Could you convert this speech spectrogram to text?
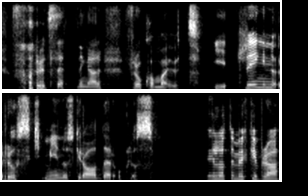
förutsättningar för att komma ut i regn, rusk, minusgrader och plus. Det låter mycket bra.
